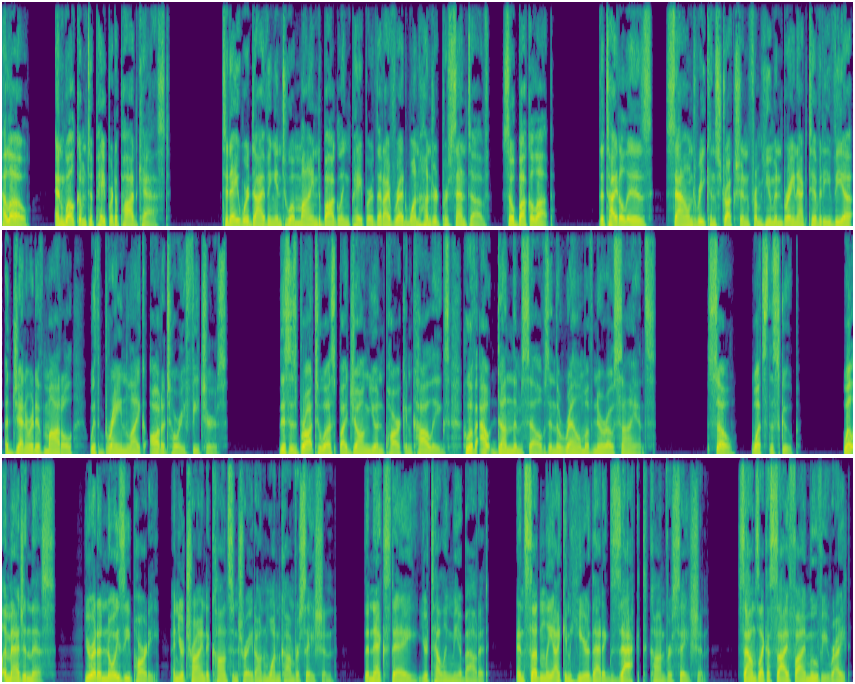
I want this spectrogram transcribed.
Hello, and welcome to Paper to Podcast. Today we're diving into a mind boggling paper that I've read 100% of, so buckle up. The title is Sound Reconstruction from Human Brain Activity via a Generative Model with Brain like Auditory Features. This is brought to us by Jong Yun Park and colleagues who have outdone themselves in the realm of neuroscience. So, what's the scoop? Well, imagine this. You're at a noisy party and you're trying to concentrate on one conversation. The next day, you're telling me about it, and suddenly I can hear that exact conversation. Sounds like a sci fi movie, right?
